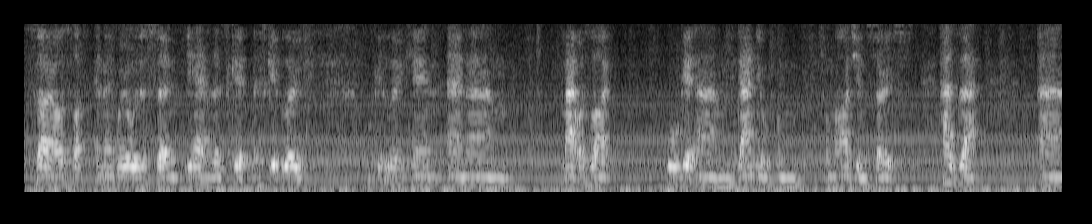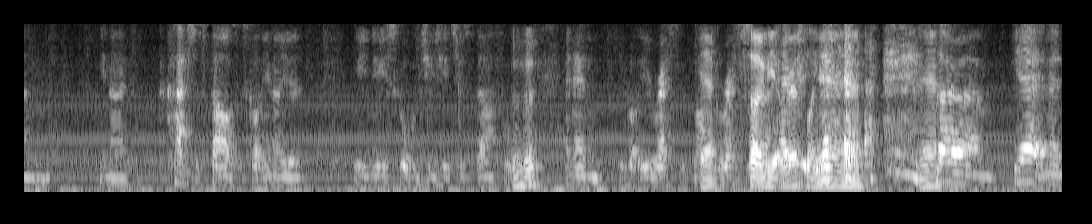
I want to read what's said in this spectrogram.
So I was like, and then we all just said, yeah, let's get let's get Luke, we'll get Luke in, and um, Matt was like, we'll get um, Daniel from from our gym, so it's has that, um, you know, clash of styles. It's got you know your your new school jiu-jitsu stuff, or, hmm and then you've got your rest, like Yeah, wrestling, Soviet heavy- wrestling, yeah, yeah, yeah. So um, yeah, and then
